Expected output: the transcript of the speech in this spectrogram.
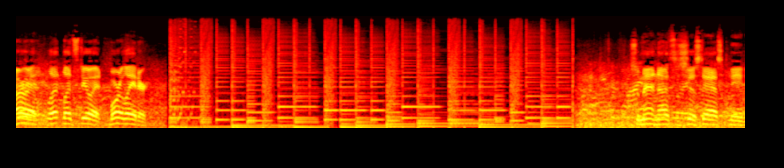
All right, let, let's do it. More later. So Matt Knotts has just asked me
